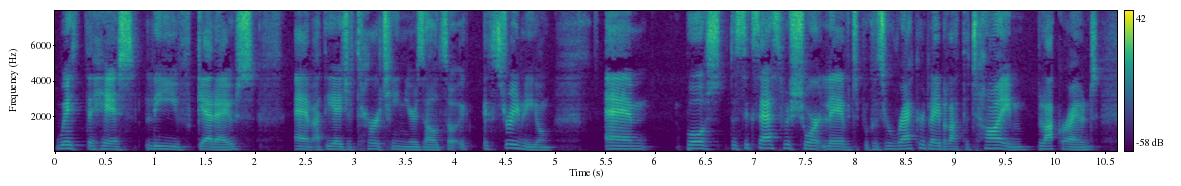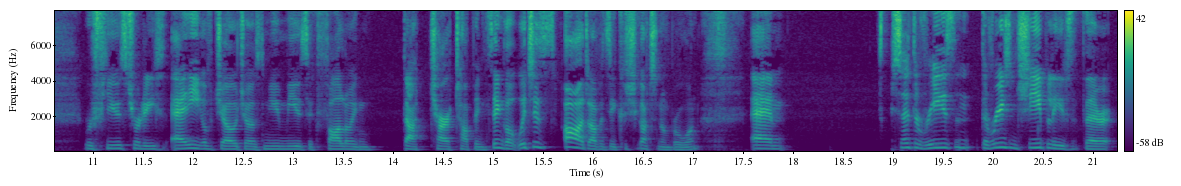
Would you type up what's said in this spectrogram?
with the hit "Leave, Get Out" um, at the age of 13 years old, so extremely young. Um, but the success was short lived because her record label at the time, Blackground, refused to release any of JoJo's new music following that chart topping single, which is odd, obviously, because she got to number one. Um, she said the reason the reason she believes that their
